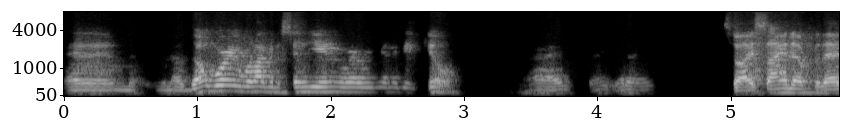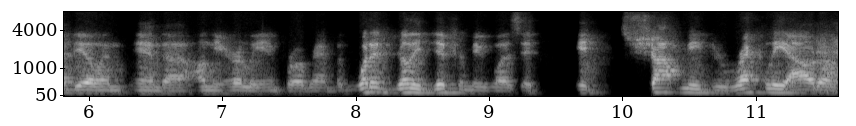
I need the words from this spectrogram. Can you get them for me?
And you know, don't worry, we're not going to send you anywhere. We're going to get killed. All right, whatever. So I signed up for that deal and and uh, on the early in program. But what it really did for me was it it shot me directly out of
